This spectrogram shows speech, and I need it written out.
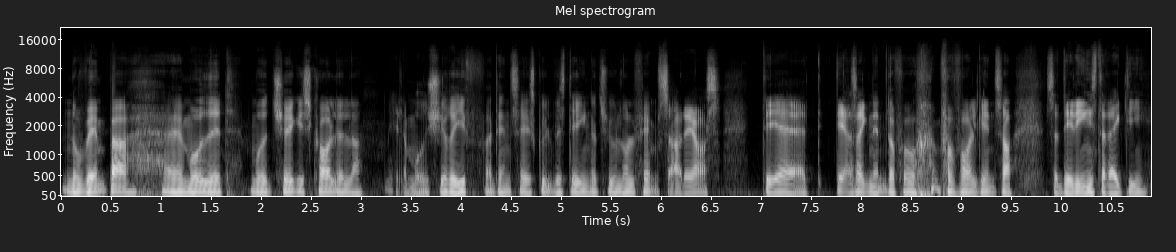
november øh, mod et mod et tjekkisk hold, eller, eller mod Sheriff, for den sags skyld, hvis det er 21.05, så er det også, det er, det er altså ikke nemt at få, få folk ind, så, så det er det eneste rigtige.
